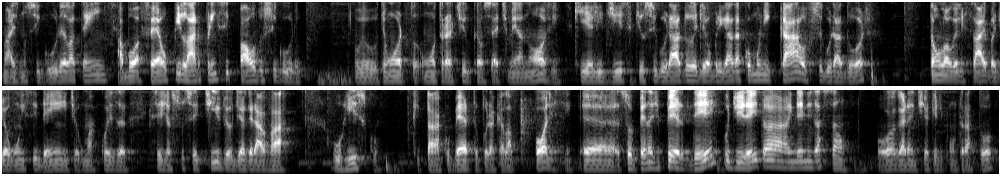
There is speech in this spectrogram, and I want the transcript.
Mas no seguro ela tem a boa-fé o pilar principal do seguro. Tem um outro, um outro artigo que é o 769, que ele diz que o segurado ele é obrigado a comunicar ao segurador então, logo ele saiba de algum incidente, alguma coisa que seja suscetível de agravar o risco que está coberto por aquela pólice, é, sob pena de perder o direito à indenização ou a garantia que ele contratou,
